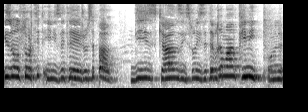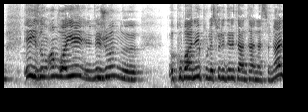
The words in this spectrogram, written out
ils ont sorti, ils étaient, je ne sais pas, 10, 15, ils, sont, ils étaient vraiment finis. Et ils ont envoyé les jeunes euh, au Kobané pour la solidarité internationale.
